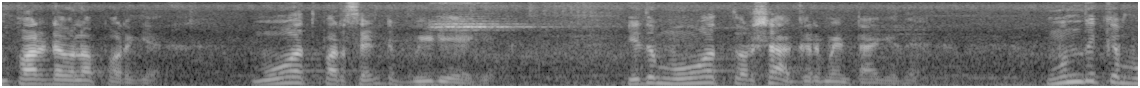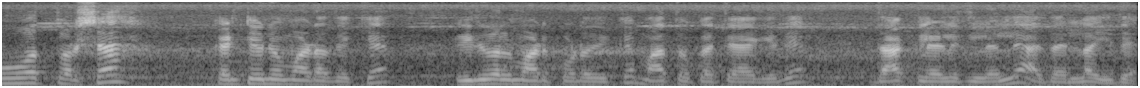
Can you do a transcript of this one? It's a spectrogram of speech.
ಎಂಫಾರ್ ಡೆವಲಪರ್ಗೆ ಮೂವತ್ತು ಪರ್ಸೆಂಟ್ ಬಿ ಡಿ ಎಗೆ ಇದು ಮೂವತ್ತು ವರ್ಷ ಅಗ್ರಿಮೆಂಟ್ ಆಗಿದೆ. ಮುಂದಕ್ಕೆ ಮೂವತ್ತು ವರ್ಷ ಕಂಟಿನ್ಯೂ ಮಾಡೋದಕ್ಕೆ ರಿನ್ಯೂವಲ್ ಮಾಡಿಕೊಡೋದಕ್ಕೆ ಮಾತುಕತೆ ಆಗಿದೆ. ದಾಖಲೆಗಳಲ್ಲಿ ಅದೆಲ್ಲ ಇದೆ.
